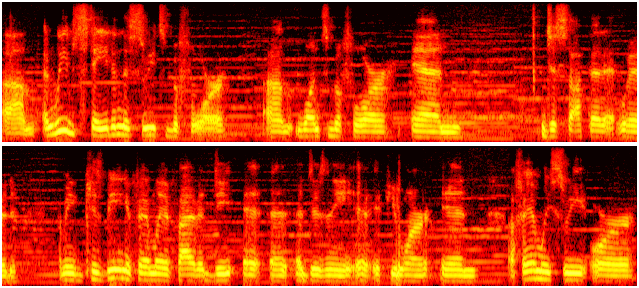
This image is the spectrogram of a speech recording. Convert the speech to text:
Um, and we've stayed in the suites before, um, once before, and just thought that it would. I mean, because being a family of five at, D, at, at Disney, if you aren't in a family suite or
